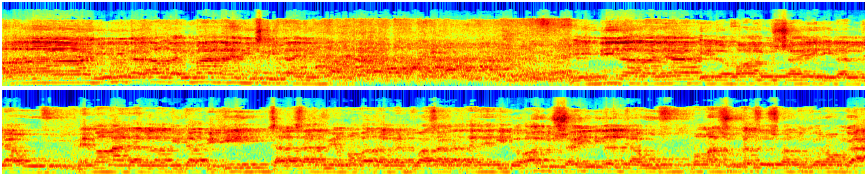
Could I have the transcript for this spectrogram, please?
Ah ini datang dari mana ini cerita ini? Ini namanya idkhalu syai' ilal jawf memang ada dalam kitab fikih salah satu yang membatalkan puasa katanya idkhalu syai' ilal jawf memasukkan sesuatu ke rongga.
